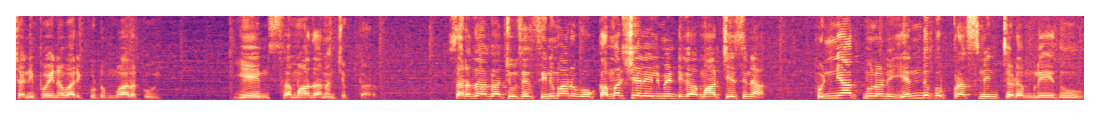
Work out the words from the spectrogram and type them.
చనిపోయిన వారి కుటుంబాలకు ఏం సమాధానం చెప్తారు? సరదాగా చూసే సినిమాను ఓ కమర్షియల్ ఎలిమెంట్గా మార్చేసిన పుణ్యాత్ములను ఎందుకు ప్రశ్నించడం లేదు?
